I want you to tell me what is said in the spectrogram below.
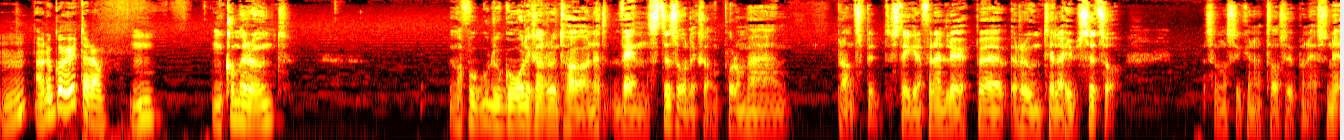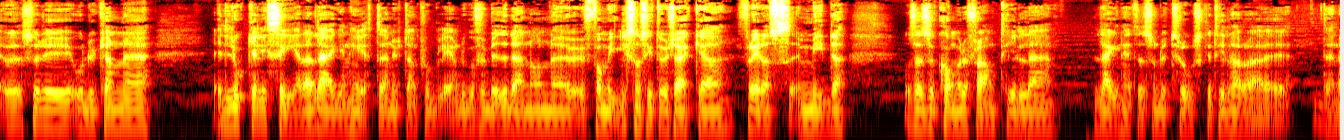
Mm, ja men då går vi ut där då. Mm. Den kommer runt. Man får, du går liksom runt hörnet vänster så liksom på de här brandstegen. För den löper runt hela huset så. Så man ska kunna ta sig upp och ner. Så, så det, och du kan eh, lokalisera lägenheten utan problem. Du går förbi där någon eh, familj som sitter och käkar fredagsmiddag. Och sen så kommer du fram till eh, lägenheten som du tror ska tillhöra eh, den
